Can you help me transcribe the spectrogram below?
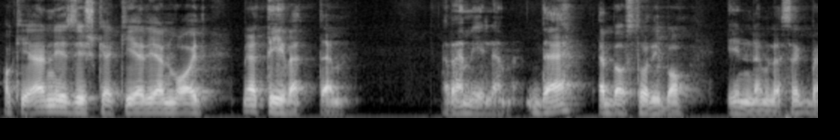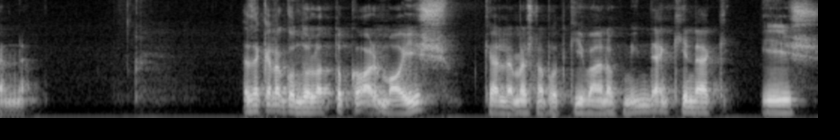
aki elnézést kell kérjen majd, mert tévedtem. Remélem. De ebbe a sztoriba én nem leszek benne. Ezekkel a gondolatokkal ma is kellemes napot kívánok mindenkinek, és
